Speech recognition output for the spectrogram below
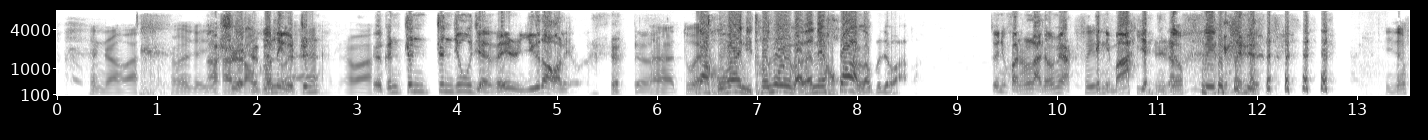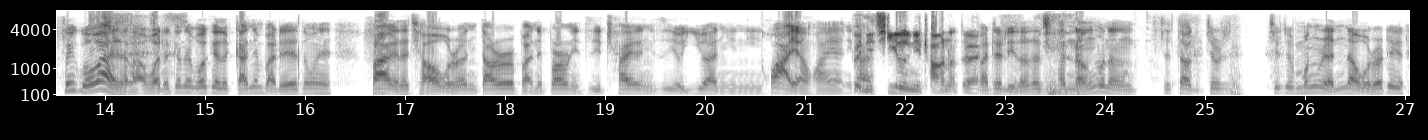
你知道吧？什么啊还少喝是是跟那个针知道吧？这跟针针灸减肥是一个道理嘛，对吧？哎，对，那胡凡你偷偷的把他那换了不就完了？对你换成辣椒面儿，非给你妈腌已上经。飞，已经飞国外去了。我这跟他，我给他赶紧把这些东西发给他瞧。我说你到时候把那包你自己拆开，你自己有医院，你你化验化验，你看对你沏了，你尝尝，对，把这里头他他能不能这到底就是这就蒙人的。我说这个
